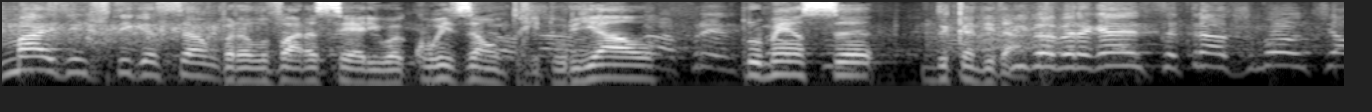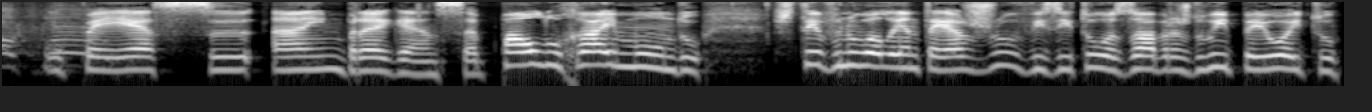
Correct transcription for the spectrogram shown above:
mais investigação. Para levar a sério a coesão territorial, promessa de candidato. O PS em Bragança. Paulo Raimundo esteve no Alentejo, visitou as obras do IP8.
